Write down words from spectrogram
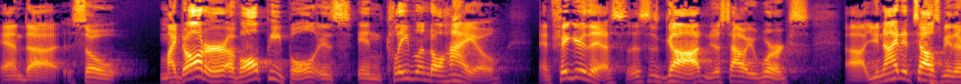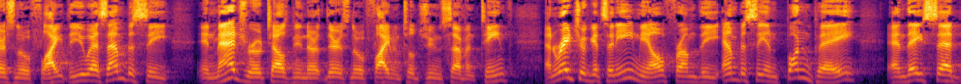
And uh, so my daughter, of all people, is in Cleveland, Ohio. And figure this, this is God and just how He works. Uh, United tells me there's no flight. The U.S. Embassy in Majuro tells me there's no flight until June 17th. And Rachel gets an email from the embassy in Pohnpei, and they said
